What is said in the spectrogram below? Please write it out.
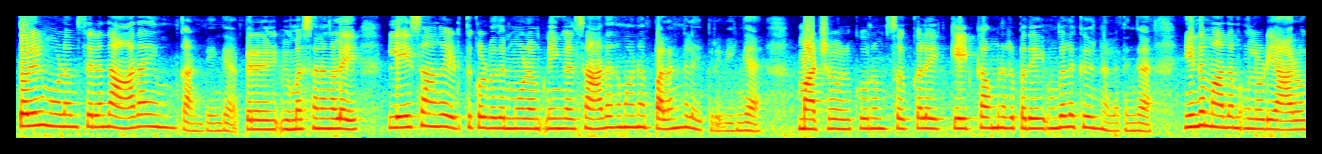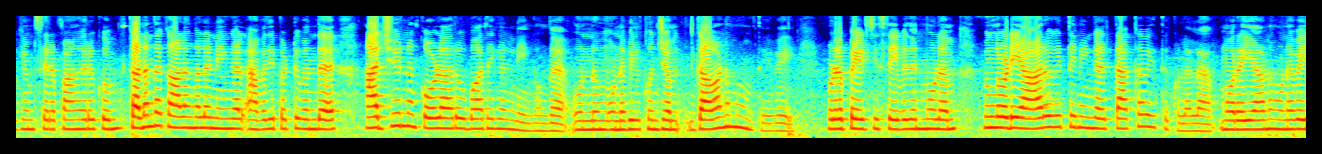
தொழில் மூலம் சிறந்த ஆதாயம் காண்பீங்க. பிற விமர்சனங்களை லேசாக எடுத்துக்கொள்வதன் மூலம் நீங்கள் சாதகமான பலன்களை பெறுவீங்க. மற்றவர்கள் கூறும் சொற்களை கேட்காமல் இருப்பதே உங்களுக்கு நல்லதுங்க. இந்த மாதம் உங்களுடைய ஆரோக்கியம் சிறப்பாக இருக்கும். கடந்த காலங்களில் நீங்கள் அவதிப்பட்டு வந்த அஜீர்ண கோளாறு உபாதைகள் நீங்குங்க. உண்ணும் உணவில் கொஞ்சம் கவனமும் தேவை. உடற்பயிற்சி செய்வதன் மூலம் உங்களுடைய ஆரோக்கியத்தை நீங்கள் தக்க வைத்துக் கொள்ளலாம். முறையான உணவை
